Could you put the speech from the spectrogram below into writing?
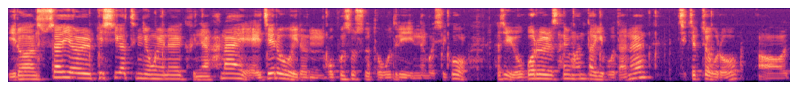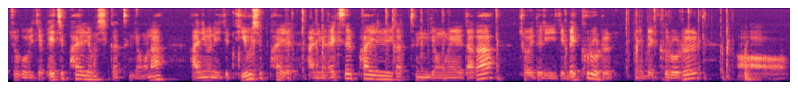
이러한 수자열 PC 같은 경우에는 그냥 하나의 예제로 이런 오픈소스 도구들이 있는 것이고 사실 요거를 사용한다기보다는 직접적으로 어 조금 이제 batch 파일 형식 같은 경우나 아니면 이제 DOC 파일 아니면 Excel 파일 같은 경우에다가 저희들이 이제 매크로를 네, 매크로를 어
